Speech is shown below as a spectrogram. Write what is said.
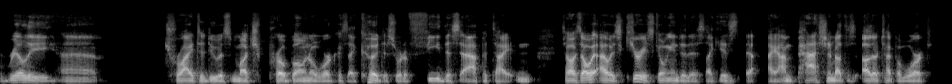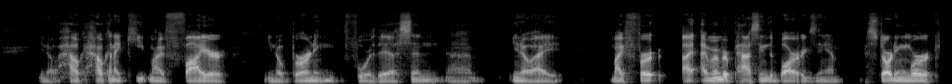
really uh, tried to do as much pro bono work as I could to sort of feed this appetite. And so I was always, I was curious going into this, like, is I, I'm passionate about this other type of work. You know, how how can I keep my fire, you know, burning for this? And um, you know, I my first I, I remember passing the bar exam, starting work,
